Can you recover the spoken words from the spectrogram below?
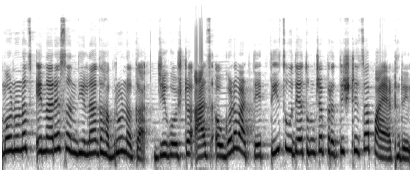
म्हणूनच येणाऱ्या संधीला घाबरू नका. जी गोष्ट आज अवघड वाटते तीच उद्या तुमच्या प्रतिष्ठेचा पाया ठरेल.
